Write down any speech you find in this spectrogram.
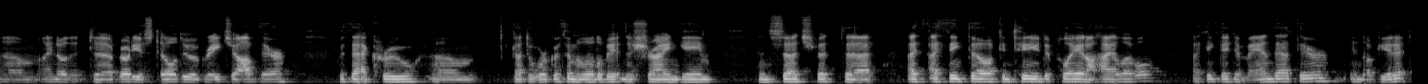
Um, I know that uh, Brody Estelle do a great job there with that crew. Um, got to work with him a little bit in the Shrine game and such, but uh, I, I think they'll continue to play at a high level. I think they demand that there, and they'll get it.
